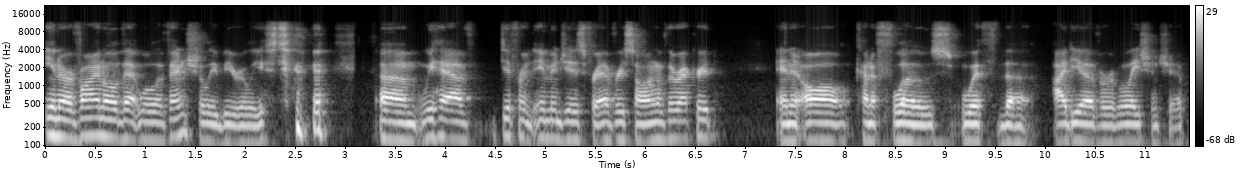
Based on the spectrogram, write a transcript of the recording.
in our vinyl that will eventually be released, um, we have different images for every song of the record, and it all kind of flows with the idea of a relationship.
